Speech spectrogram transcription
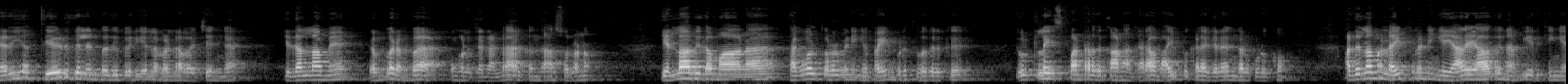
நிறைய தேடுதல் என்பது பெரிய லெவலில் வச்சுங்க. இதெல்லாமே ரொம்ப ரொம்ப உங்களுக்கு நல்லா இருக்குன்னு தான் சொல்லணும். எல்லா விதமான தகவல் தொடர்பை நீங்கள் பயன்படுத்துவதற்கு யூட்டிலைஸ் பண்ணுறதுக்கான தர வாய்ப்புகளை கிரகங்கள் கொடுக்கும். அது இல்லாமல் லைஃப்பில் நீங்கள் யாரையாவது நம்பி இருக்கீங்க.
